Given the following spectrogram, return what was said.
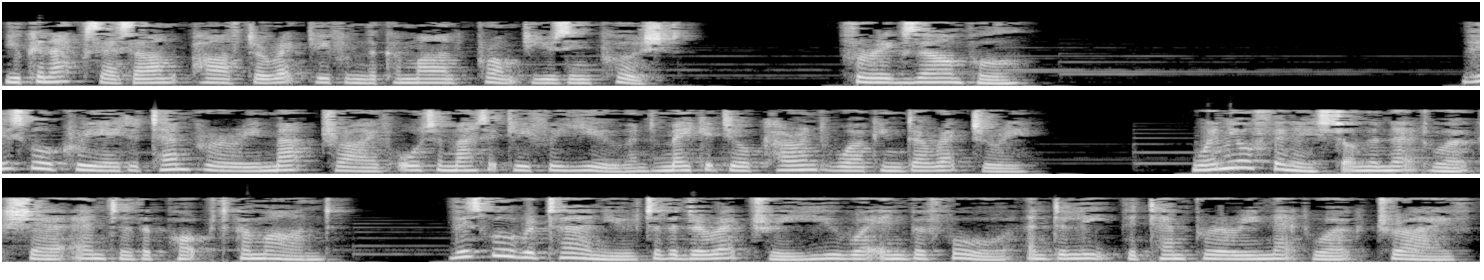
you can access ARN path directly from the command prompt using pushd. For example, this will create a temporary map drive automatically for you and make it your current working directory. When you're finished on the network share enter the popd command. This will return you to the directory you were in before and delete the temporary network drive.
